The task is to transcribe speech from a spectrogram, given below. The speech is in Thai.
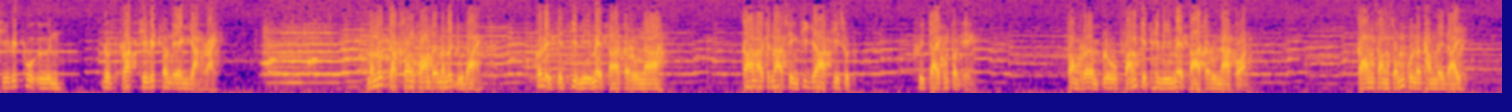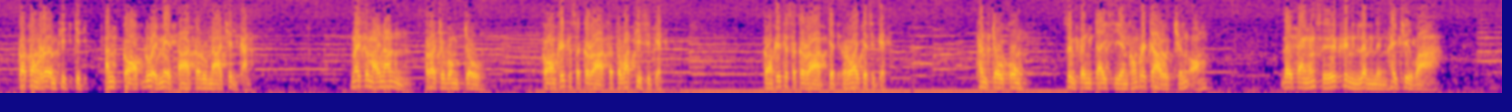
ชีวิตผู้อื่น ดุดรักชีวิตตนเองอย่างไร มนุษย์จักทรงความเป็นมนุษย์อยู่ได้ ก็ด้จิตที่มีเมตตากรุณา การเอาชนะสิ่งที่ยากที่สุด คือใจของตนเอง ต้องเริ่มปลูกฝังจิตให้มีเมตตากรุณาก่อน การสั่งสมคุณธรรมใด ๆ ก็ต้องเริ่มที่จิตอันกอบด้วยเมตตากรุณาเช่นกัน ในสมัยนั้น ราชวงศ์โจว กองคริสตศักราชศตวรรษที่สิบเอ็ดกองคริสตศักราชเจ็ดร้อยเจ็ดสิบเอ็ดท่านโจกง ซึ่งเป็นใจเสียงของพระเจ้าเฉิงอ๋อง ได้แต่งหนังสือขึ้นเล่มหนึ่งให้ชื่อว่า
